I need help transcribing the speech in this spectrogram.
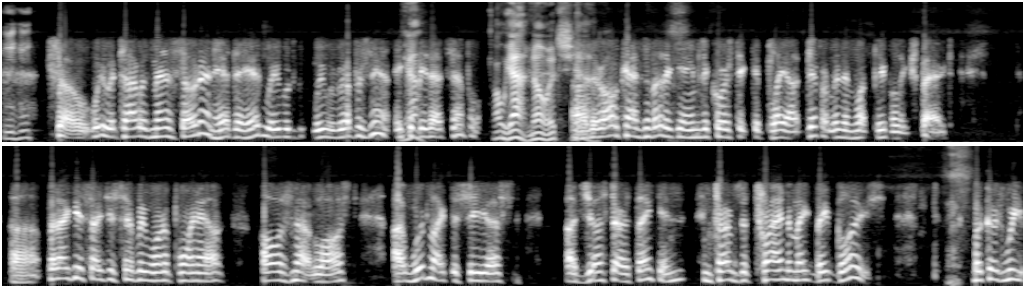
Mm-hmm. So we would tie with Minnesota, and head to head, we would we would represent. It Yeah. could be that simple. Oh yeah, no, it's Uh, there are all kinds of other games, of course, that could play out differently than what people expect. Uh, but I guess I just simply want to point out all is not lost. I would like to see us adjust our thinking in terms of trying to make big plays because we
